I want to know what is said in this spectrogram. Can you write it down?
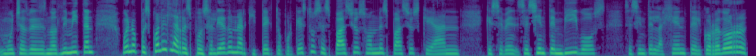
muchas veces nos limitan. Bueno, pues ¿cuál es la responsabilidad de un arquitecto? Porque estos espacios son espacios que han que se ven, se sienten vivos, se siente la gente. El corredor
